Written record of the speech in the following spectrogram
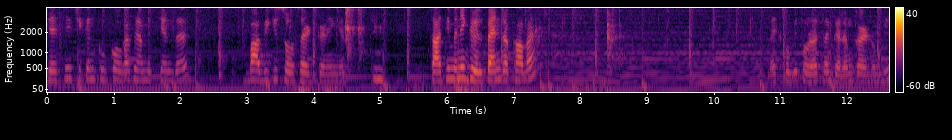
जैसे ही चिकन कुक होगा, फिर हम इसके अंदर बाबी की सॉस ऐड करेंगे। साथ ही मैंने ग्रिल पैन रखा हुआ है। मैं इसको भी थोड़ा सा गर्म कर लूँगी।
